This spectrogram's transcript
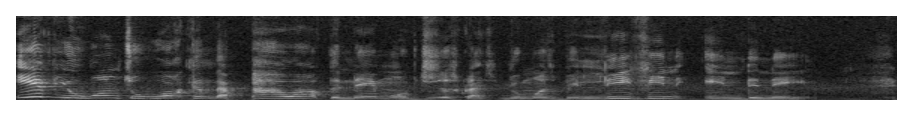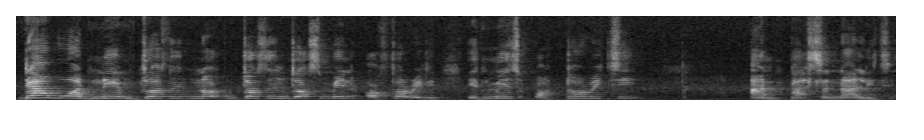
if you want to walk in the power of the name of Jesus Christ, you must be living in the name. That word name doesn't not doesn't just mean authority. It means authority and personality.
